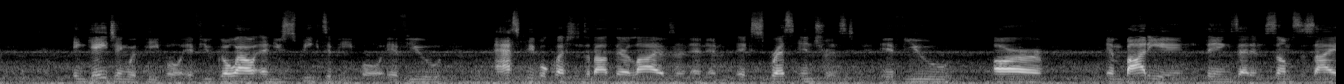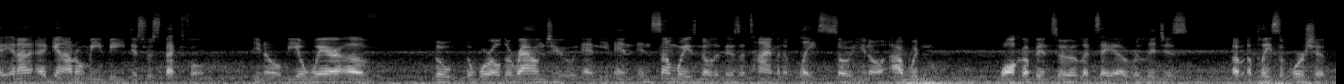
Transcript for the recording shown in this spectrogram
engaging with people, if you go out and you speak to people, if you ask people questions about their lives and, and, and express interest, if you are embodying things that in some society, and I, again, I don't mean be disrespectful, you know, be aware of the, the world around you and, and in some ways know that there's a time and a place. So, you know, I wouldn't walk up into, let's say, a religious, a, a place of worship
